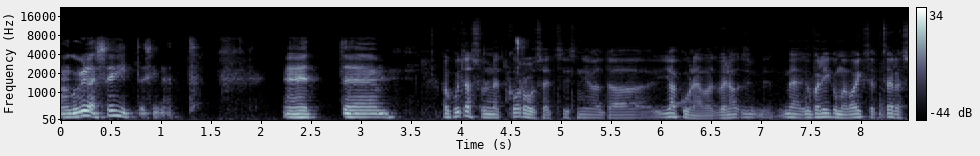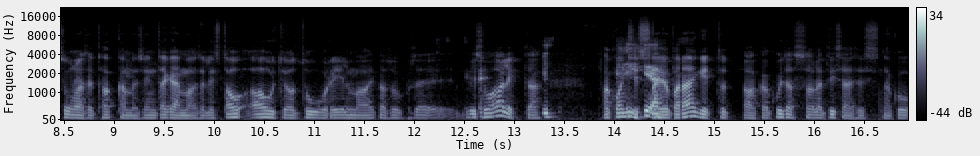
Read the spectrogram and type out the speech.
nagu üles ehitasin, et et äh, aga kuidas sul need korrused siis nii-öelda jagunevad või no me juba liigume vaikselt selles suunas, et hakkame siin tegema sellist au audiotuuri ilma igasuguse visuaalita. aga Kontsist sai juba räägitud, aga kuidas sa oled ise siis nagu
